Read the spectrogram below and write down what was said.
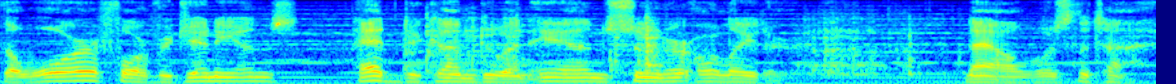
The war for Virginians had to come to an end sooner or later. Now was the time.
